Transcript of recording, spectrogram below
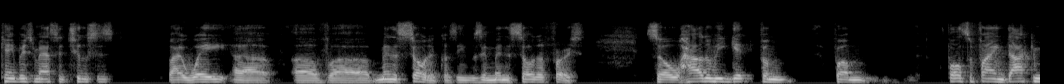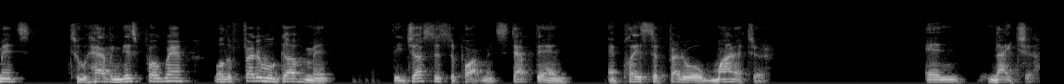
Cambridge, Massachusetts, by way uh, of uh, Minnesota because he was in Minnesota first. So how do we get from from falsifying documents to having this program? Well, the federal government, the Justice Department stepped in and placed a federal monitor in NYCHA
